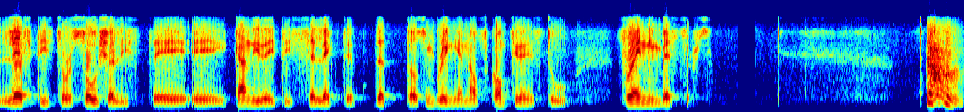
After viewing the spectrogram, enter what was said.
leftist or socialist candidate is selected that doesn't bring enough confidence to foreign investors.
